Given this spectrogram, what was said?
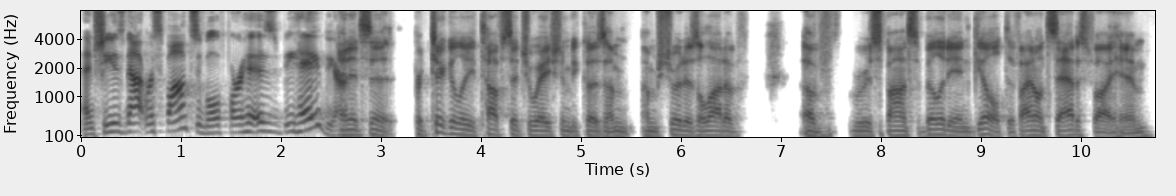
and she is not responsible for his behavior. And it's a particularly tough situation because I'm I'm sure there's a lot of of responsibility and guilt if I don't satisfy him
